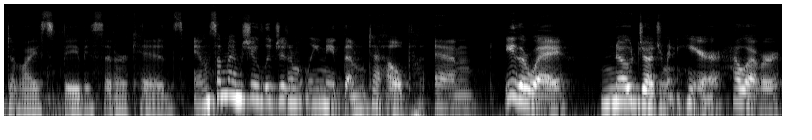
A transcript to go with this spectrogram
device babysit our kids, and sometimes you legitimately need them to help. And either way, no judgment here. However,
